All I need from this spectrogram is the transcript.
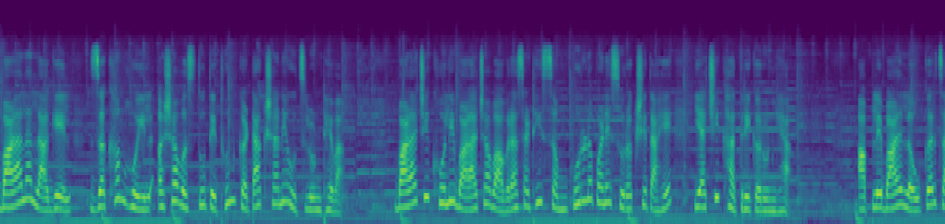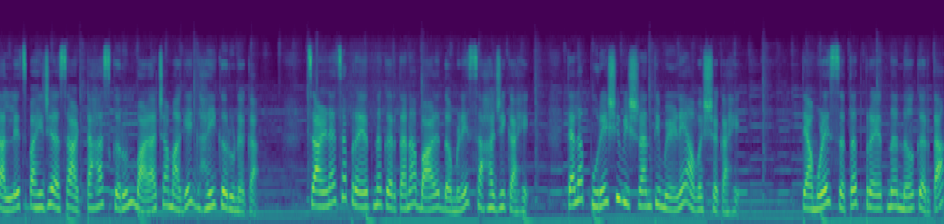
बाळाला लागेल जखम होईल अशा वस्तू तेथून कटाक्षाने उचलून ठेवा. बाळाची खोली बाळाच्या वावरासाठी संपूर्णपणे सुरक्षित आहे याची खात्री करून घ्या. आपले बाळ लवकर चाललेच पाहिजे असा अट्टहास करून बाळाच्या मागे घाई करू नका. चालण्याचा प्रयत्न करताना बाळ दमणे साहजिक आहे. त्याला पुरेशी विश्रांती मिळणे आवश्यक आहे. त्यामुळे सतत प्रयत्न न करता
